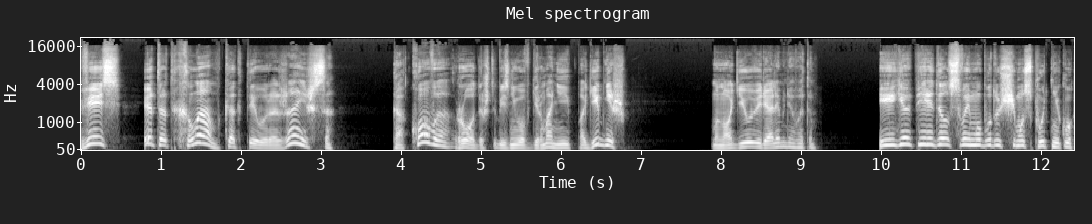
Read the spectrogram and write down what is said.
Весь этот хлам, как ты выражаешься, такого рода, что без него в Германии погибнешь. Многие уверяли меня в этом. И я передал своему будущему спутнику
